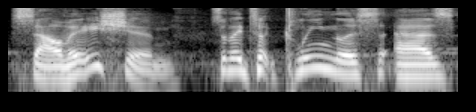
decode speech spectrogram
salvation. So they took cleanness as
